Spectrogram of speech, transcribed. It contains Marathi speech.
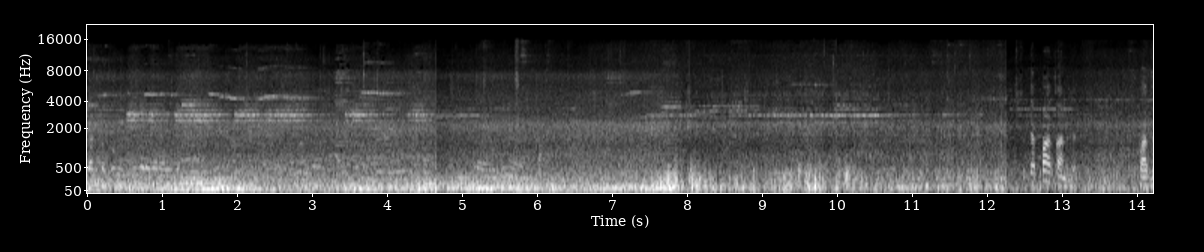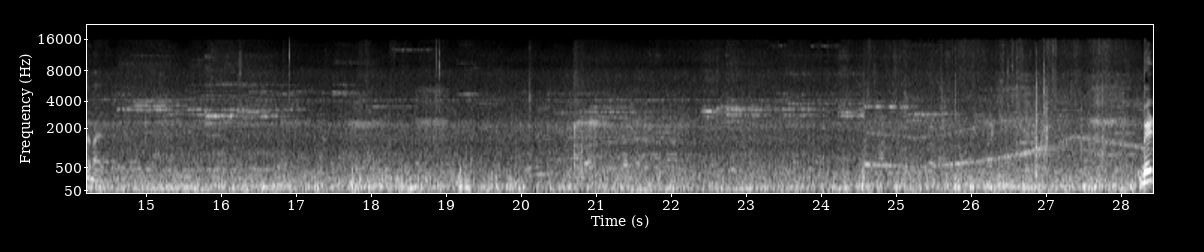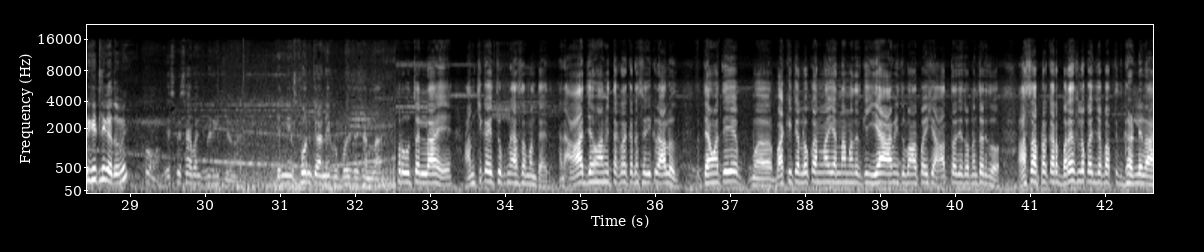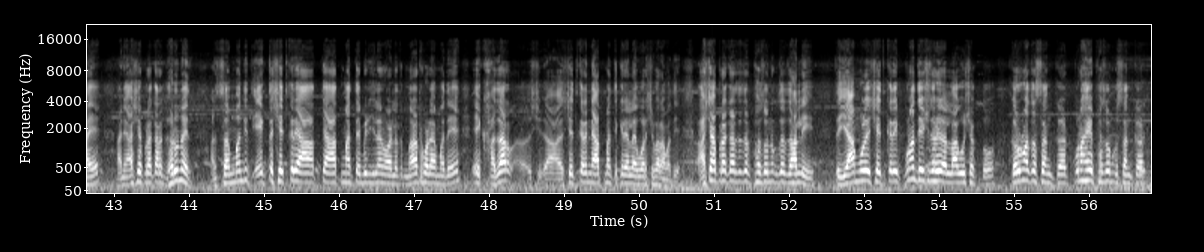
त्या पाच आणले. पाच जण आहेत. भेट घेतली का तुम्ही? हो एस पी साहेबांची भेट घेतली ना त्यांनी फोन केला नाही पोलीस स्टेशनला पर उचलला आहे. आमची काही चूक नाही असं म्हणतायत. आणि आज जेव्हा आम्ही तक्रार करण्यासाठी इकडे आलो तर तेव्हा ते बाकीच्या लोकांना यांना म्हणतात की या आम्ही तुम्हाला पैसे आत्ता देतो नंतर देतो. असा प्रकार बऱ्याच लोकांच्या बाबतीत घडलेला आहे आणि असे प्रकार घडू नयेत. आणि संबंधित एक तर शेतकरी आत्या आत्महत्या बीड जिल्ह्यात वाढल्यात. मराठवाड्यामध्ये एक हजार शेतकऱ्यांनी आत्महत्या केलेल्या आहे वर्षभरामध्ये. अशा प्रकारचं जर फसवणूक जर झाली तर यामुळे शेतकरी पुन्हा देशधडीला लागू शकतो. करोनाचं संकट पुन्हा हे फसवणूक संकट.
